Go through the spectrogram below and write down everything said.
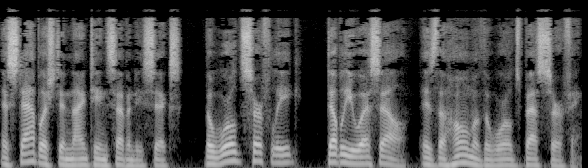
Established in 1976, the World Surf League, WSL, is the home of the world's best surfing.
